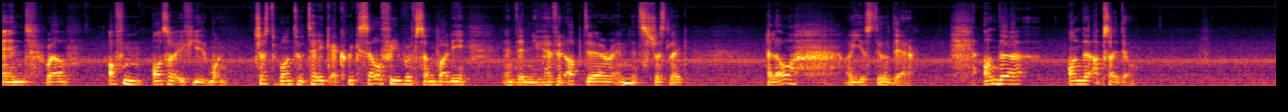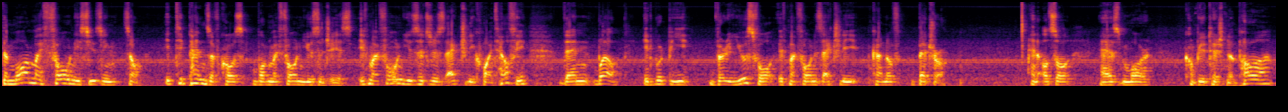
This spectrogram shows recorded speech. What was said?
And well, often also if you want just want to take a quick selfie with somebody and then you have it up there and it's just like, hello, are you still there? On the on the upside though, the more my phone is using, so it depends of course what my phone usage is. If my phone usage is actually quite healthy, then well, it would be very useful if my phone is actually kind of better and also has more computational power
